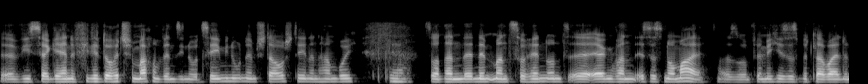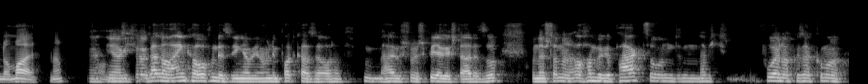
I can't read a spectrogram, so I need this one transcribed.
äh, wie es ja gerne viele Deutsche machen, wenn sie nur zehn Minuten im Stau stehen in Hamburg, ja. sondern äh, nimmt man es so hin und äh, irgendwann ist es normal. Also für mich ist es mittlerweile normal. Ne? Ja, ich war gerade noch einkaufen, deswegen habe ich den Podcast ja auch eine, eine, halbe Stunde später gestartet so und da stand dann auch, haben wir geparkt so und dann habe ich vorher noch gesagt, guck mal,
